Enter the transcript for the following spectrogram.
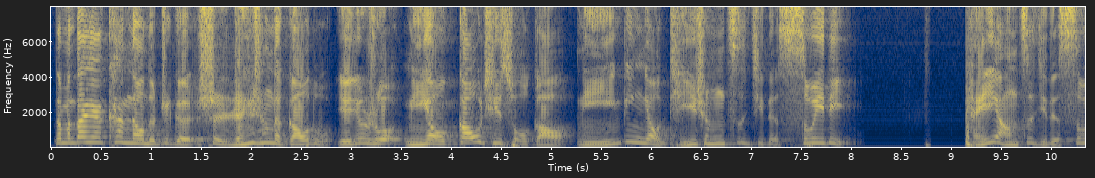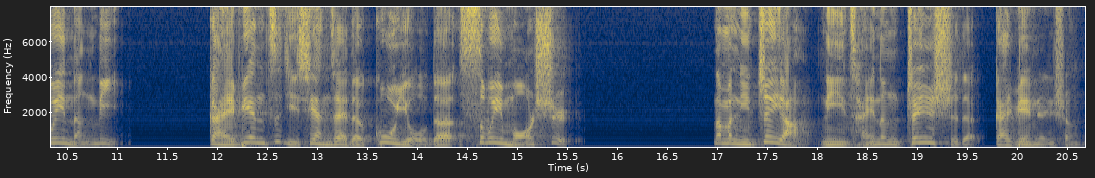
那么大家看到的这个是人生的高度，也就是说，你要高其所高，你一定要提升自己的思维力，培养自己的思维能力。改变自己现在的固有的思维模式，那么你这样，你才能真实的改变人生，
